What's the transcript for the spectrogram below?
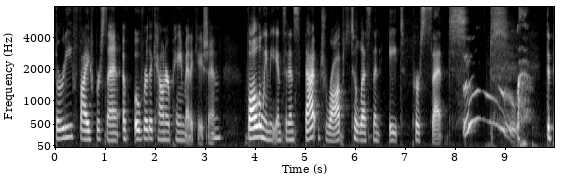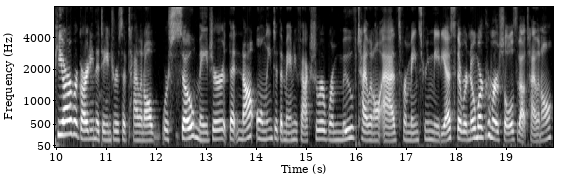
35% of over the counter pain medication. Following the incidents, that dropped to less than 8%. Ooh. The PR regarding the dangers of Tylenol were so major that not only did the manufacturer remove Tylenol ads from mainstream media, so there were no more commercials about Tylenol,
